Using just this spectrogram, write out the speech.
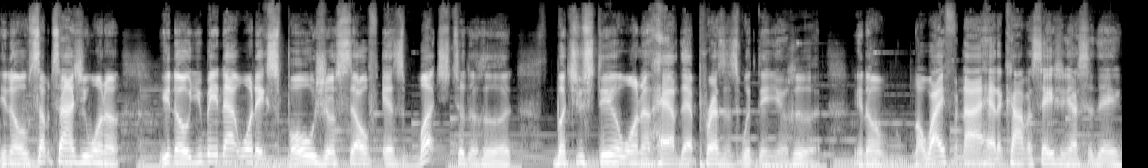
You know, sometimes you want to, you know, you may not want to expose yourself as much to the hood, but you still want to have that presence within your hood. You know, my wife and I had a conversation yesterday,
